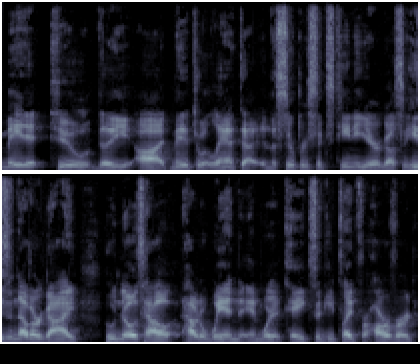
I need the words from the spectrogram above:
made it to the uh, made it to Atlanta in the Super 16 a year ago. So he's another guy who knows how how to win and what it takes. And he played for Harvard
